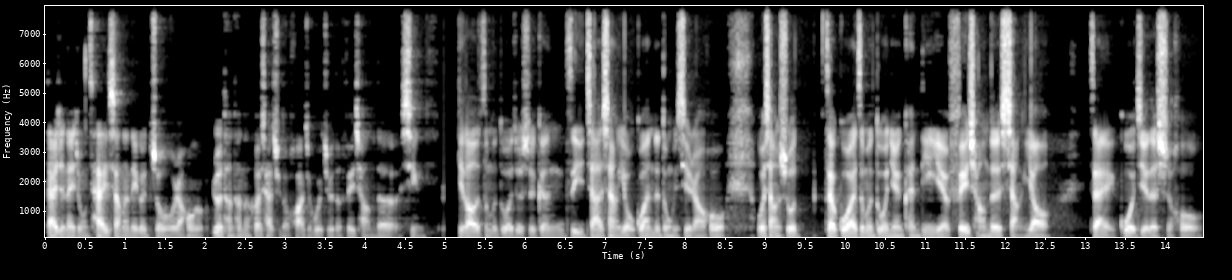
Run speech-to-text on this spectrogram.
带着那种菜香的那个粥，然后热腾腾的喝下去的话，就会觉得非常的幸福。提到了这么多，就是跟自己家乡有关的东西，然后我想说，在国外这么多年，肯定也非常的想要。在过节的时候，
